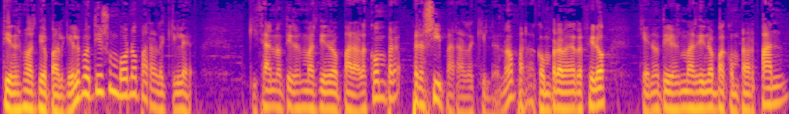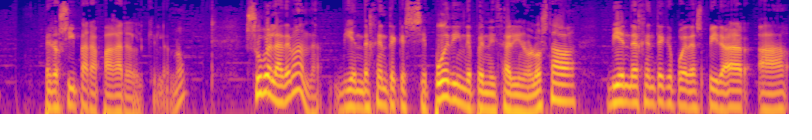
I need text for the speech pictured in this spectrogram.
tienes más dinero para el alquiler, pero tienes un bono para el alquiler. Quizá no tienes más dinero para la compra, pero sí para el alquiler, ¿no? Para la compra me refiero que no tienes más dinero para comprar pan, pero sí para pagar el alquiler, ¿no? Sube la demanda, bien de gente que se puede independizar y no lo estaba, bien de gente que puede aspirar a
